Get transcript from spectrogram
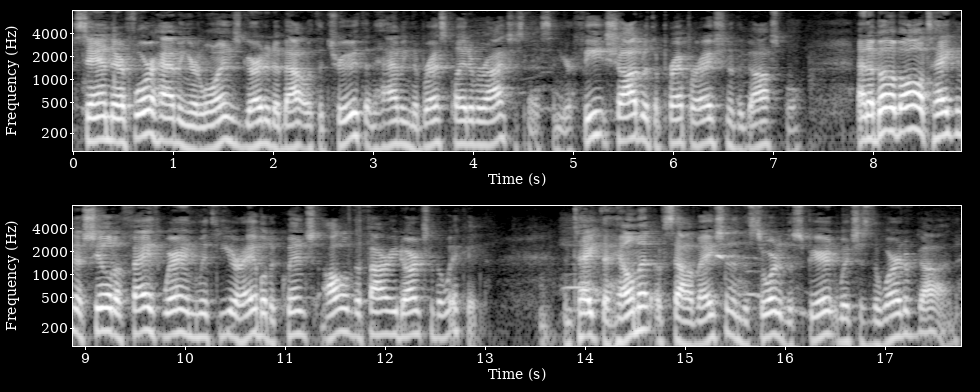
Stand therefore, having your loins girded about with the truth, and having the breastplate of righteousness, and your feet shod with the preparation of the gospel and above all, taking a shield of faith wherein with ye are able to quench all of the fiery darts of the wicked. And take the helmet of salvation and the sword of the Spirit, which is the word of God.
